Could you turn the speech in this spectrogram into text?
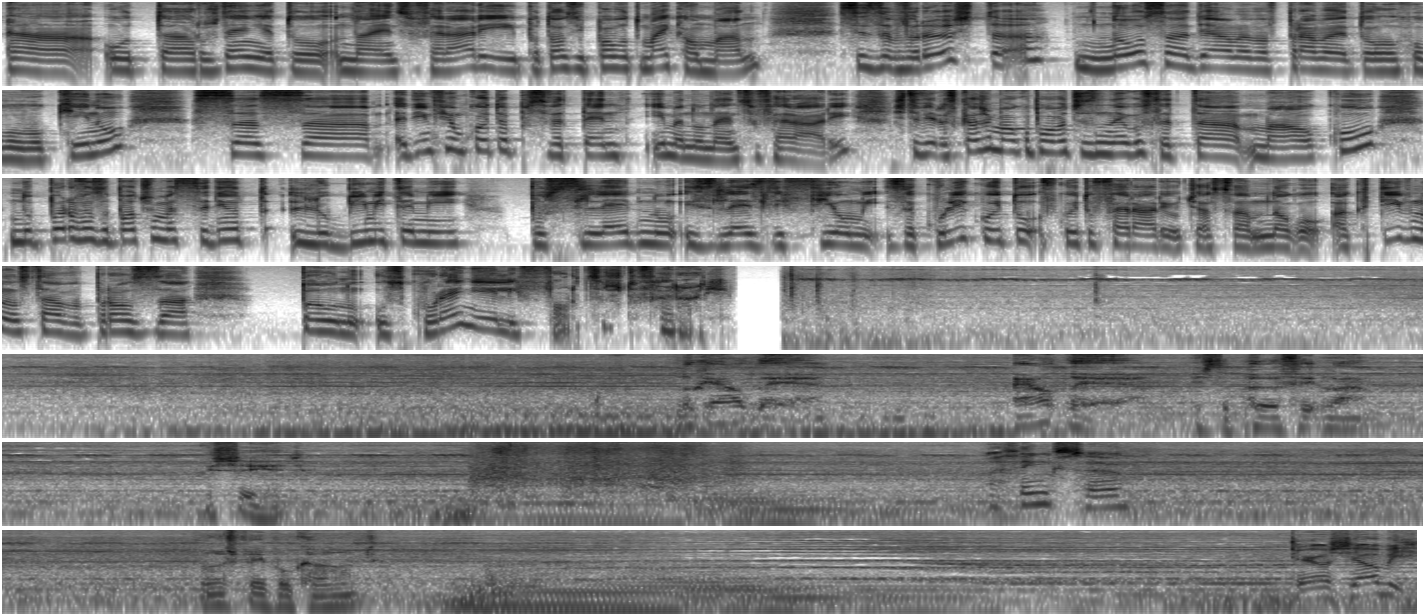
а, от а, рождението на Енцо Ферари и по този повод Майкъл Ман се завръща, много се надяваме в правенето на хубаво кино, с а, един филм, който е посветен именно на Енцо Ферари. Ще ви разкажа малко повече за него след а, малко, но първо започваме с един от любимите ми последно излезли филми за коли, които, в които Ферари участва много активно. Става въпрос за пълно ускорение или Форд срещу Ферари. Look out there. Out there is the perfect lap. You see it? I think so. Most people can't. Carol Shelby.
